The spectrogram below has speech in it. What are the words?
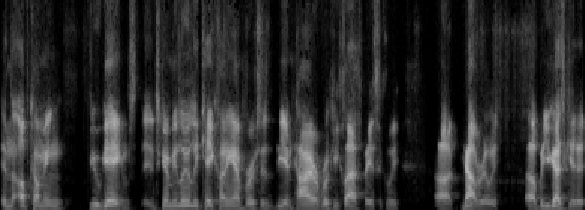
in the upcoming few games. It's going to be literally Cade Cunningham versus the entire rookie class, basically. Uh, not really, uh, but you guys get it.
